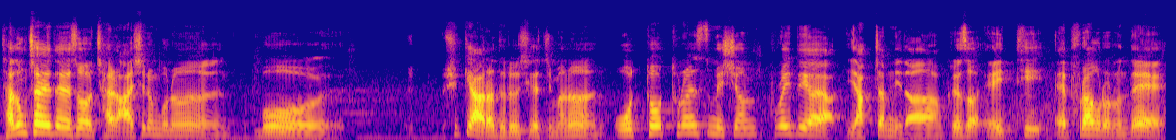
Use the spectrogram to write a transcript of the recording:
자동차에 대해서 잘 아시는 분은 뭐 쉽게 알아들으시겠지만은 auto transmission fluid의 약자입니다. 그래서 ATF라고 그러는데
